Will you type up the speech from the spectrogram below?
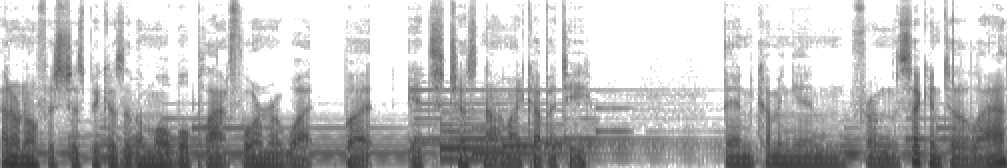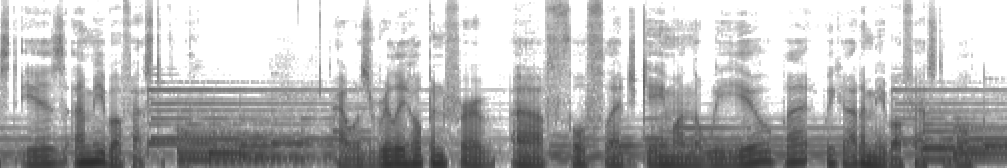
I don't know if it's just because of the mobile platform or what, but it's just not my cup of tea. Then, coming in from the second to the last is Amiibo Festival. I was really hoping for a full fledged game on the Wii U, but we got Amiibo Festival.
